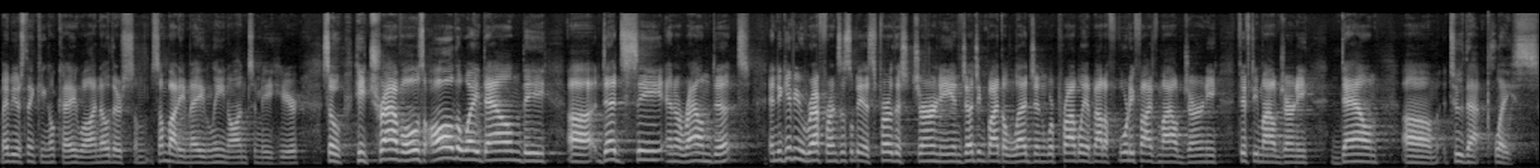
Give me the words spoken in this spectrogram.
Maybe he was thinking, okay, well, I know there's some, somebody may lean on to me here. So he travels all the way down the uh, Dead Sea and around it And to give you reference, this will be his furthest journey. And judging by the legend, we're probably about a 45 mile journey, 50 mile journey down um, to that place.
